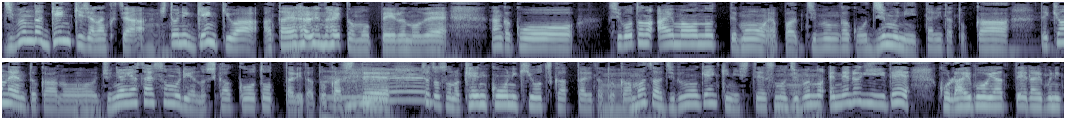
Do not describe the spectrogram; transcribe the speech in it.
自分が元気じゃなくちゃ、うん。人に元気は与えられないと思っているので、なんかこう仕事の合間を縫ってもやっぱ自分がこうジムに行ったりだとかで去年とかあのジュニア野菜ソムリエの資格を取ったりだとかしてちょっとその健康に気を使ったりだとかうん。まずは自分を元気にしてその自分のエネルギーでこうライブをやってライブに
